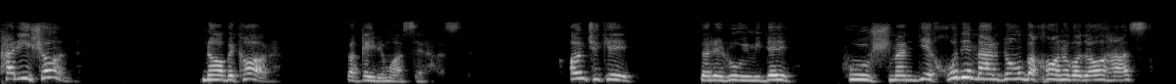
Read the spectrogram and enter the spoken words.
پریشان نابکار و غیر موثر هست. آنچه که داره روی میده هوشمندی خود مردم و خانواده ها هست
